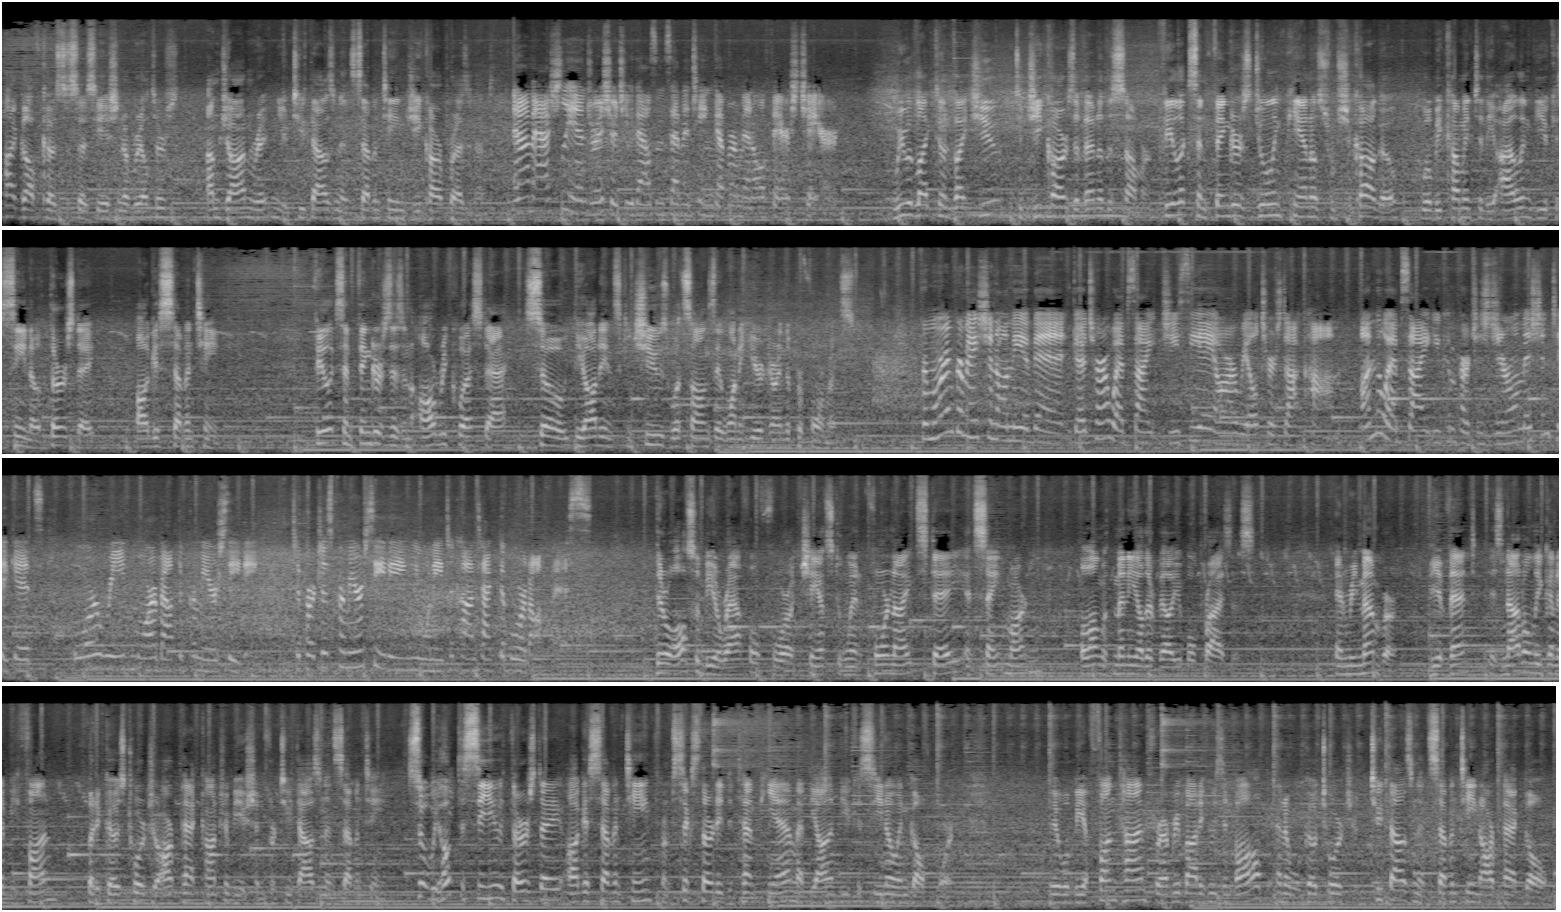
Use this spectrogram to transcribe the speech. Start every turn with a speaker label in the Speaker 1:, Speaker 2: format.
Speaker 1: Hi Gulf Coast Association of Realtors. I'm John Ritten, your 2017 G-CAR President.
Speaker 2: And I'm Ashley Andrus, your 2017 Governmental Affairs Chair.
Speaker 1: We would like to invite you to G-CAR's event of the summer. Felix and Fingers Dueling Pianos from Chicago will be coming to the Island View Casino Thursday, August 17th. Felix and Fingers is an all-request act, so the audience can choose what songs they want to hear during the performance.
Speaker 2: For more information on the event, go to our website, gcarrealtors.com. On the website, you can purchase general admission tickets or read more about the premier seating. To purchase premier seating, you will need to contact the board office.
Speaker 1: There will also be a raffle for a chance to win four night stay at St. Maarten, along with many other valuable prizes. And remember, the event is not only going to be fun, but it goes towards your RPAC contribution for 2017. So we hope to see you Thursday, August 17th from 6.30 to 10 p.m. at the Island View Casino in Gulfport. It will be a fun time for everybody who's involved and it will go towards your 2017 RPAC goal.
